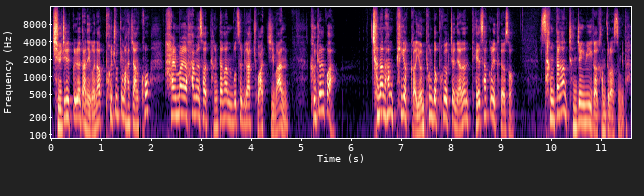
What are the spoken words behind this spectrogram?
질질 끌려다니거나 퍼주기만 하지 않고 할 말 하면서 당당한 모습이라 좋았지만 그 결과 천안함 피격과 연평도 포격전이라는 대사건이 터져서 상당한 전쟁 위기가 감돌았습니다.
